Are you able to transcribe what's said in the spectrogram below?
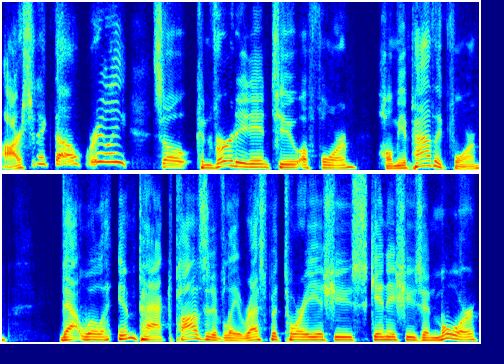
Arsenic, though, really? So convert it into a form, homeopathic form that will impact positively respiratory issues, skin issues, and more,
